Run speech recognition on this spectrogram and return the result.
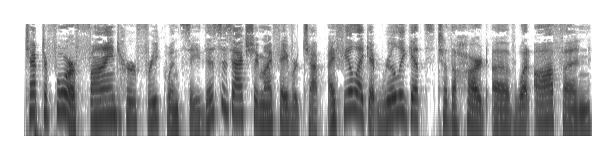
Chapter 4, Find Her Frequency. This is actually my favorite chapter. I feel like it really gets to the heart of what often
